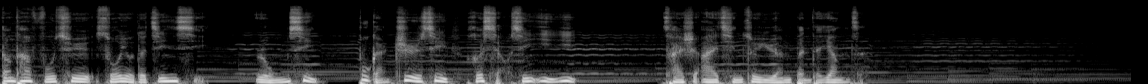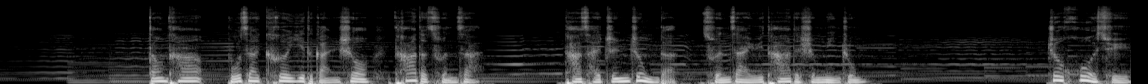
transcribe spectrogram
当他拂去所有的惊喜、荣幸、不敢置信和小心翼翼，才是爱情最原本的样子。当他不再刻意的感受他的存在，他才真正的存在于他的生命中。这或许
